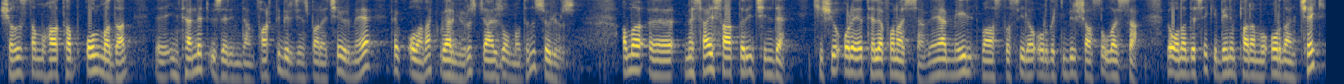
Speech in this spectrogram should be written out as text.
şahısla muhatap olmadan e, internet üzerinden farklı bir cins para çevirmeye pek olanak vermiyoruz. Caiz olmadığını söylüyoruz. Ama e, mesai saatleri içinde kişi oraya telefon açsa veya mail vasıtasıyla oradaki bir şahsa ulaşsa ve ona dese ki benim paramı oradan çek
